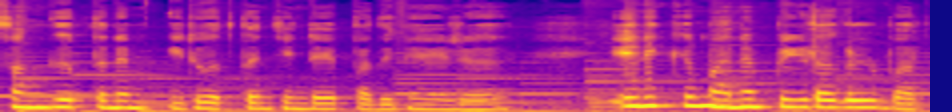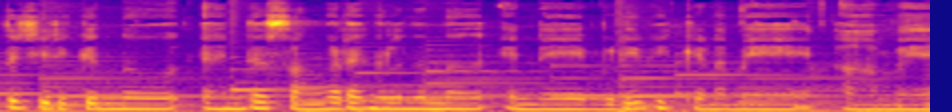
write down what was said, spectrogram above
സങ്കീർത്തനം ഇരുപത്തഞ്ചിന്റെ പതിനേഴ്. എനിക്ക് മനപീഡകൾ വർദ്ധിച്ചിരിക്കുന്നു. എന്റെ സങ്കടങ്ങളിൽ നിന്ന് എന്നെ വിടിവിക്കണമേ. ആമേ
